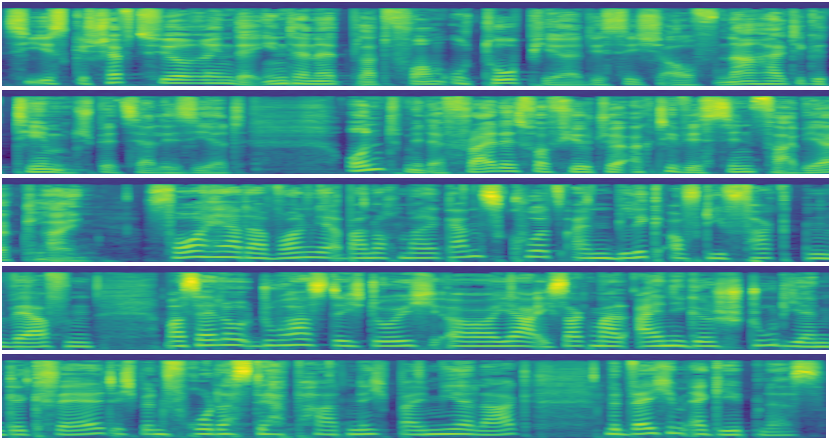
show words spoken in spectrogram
Sie ist Geschäftsführerin der Internetplattform Utopia, die sich auf nachhaltige Themen spezialisiert. Und mit der Fridays for Future Aktivistin Fabia Klein. Vorher, da wollen wir aber noch mal ganz kurz einen Blick auf die Fakten werfen. Marcelo, du hast dich durch, äh, ja, ich sag mal, einige Studien gequält. Ich bin froh, dass der Part nicht bei mir lag. Mit welchem Ergebnis?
